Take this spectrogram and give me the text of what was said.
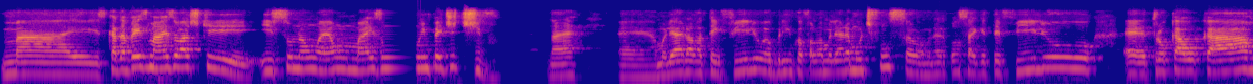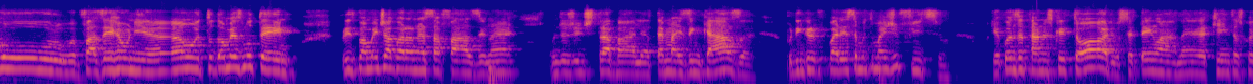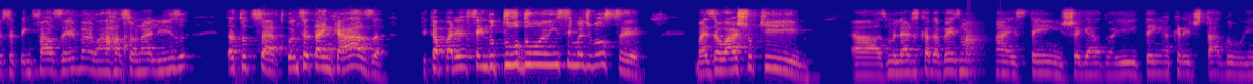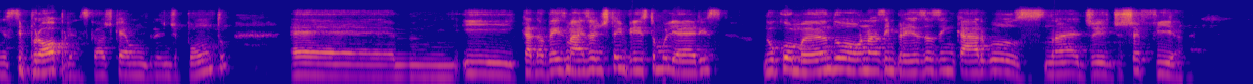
Mas cada vez mais eu acho que isso não é um, mais um impeditivo, né? É, a mulher ela tem filho, eu brinco, eu falo, a mulher é multifunção, a mulher consegue ter filho, é, trocar o carro, fazer reunião, tudo ao mesmo tempo. Principalmente agora nessa fase, né, onde a gente trabalha até mais em casa, por incrível que pareça, é muito mais difícil. Porque quando você está no escritório, você tem lá, né, 500 coisas que você tem que fazer, vai lá, racionaliza, tá tudo certo. Quando você está em casa, fica aparecendo tudo em cima de você. Mas eu acho que as mulheres cada vez mais têm chegado aí, têm acreditado em si próprias, que eu acho que é um grande ponto. É, e cada vez mais a gente tem visto mulheres no comando ou nas empresas em cargos né, de, de chefia.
